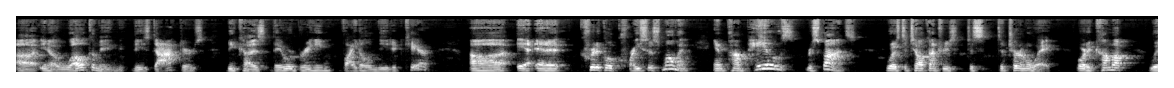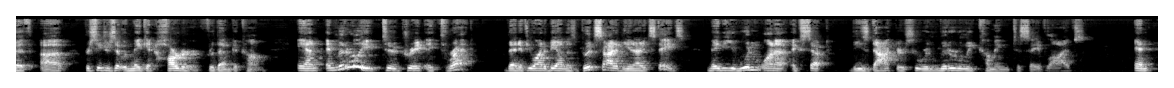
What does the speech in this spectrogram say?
uh, you know, welcoming these doctors because they were bringing vital, needed care uh, at, at a critical crisis moment. And Pompeo's response was to tell countries to, to turn them away or to come up with uh, procedures that would make it harder for them to come. And, and literally to create a threat that if you want to be on the good side of the United States, maybe you wouldn't want to accept these doctors who were literally coming to save lives. And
